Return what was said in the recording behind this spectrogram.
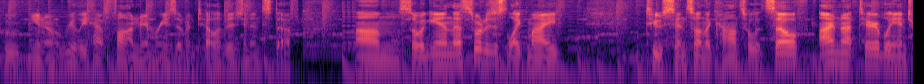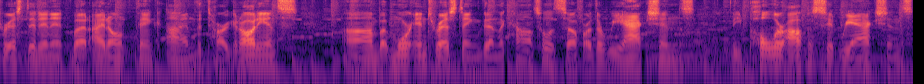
who you know really have fond memories of Intellivision and stuff. Um, so again, that's sort of just like my two cents on the console itself. I'm not terribly interested in it, but I don't think I'm the target audience. Um, but more interesting than the console itself are the reactions the polar opposite reactions.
